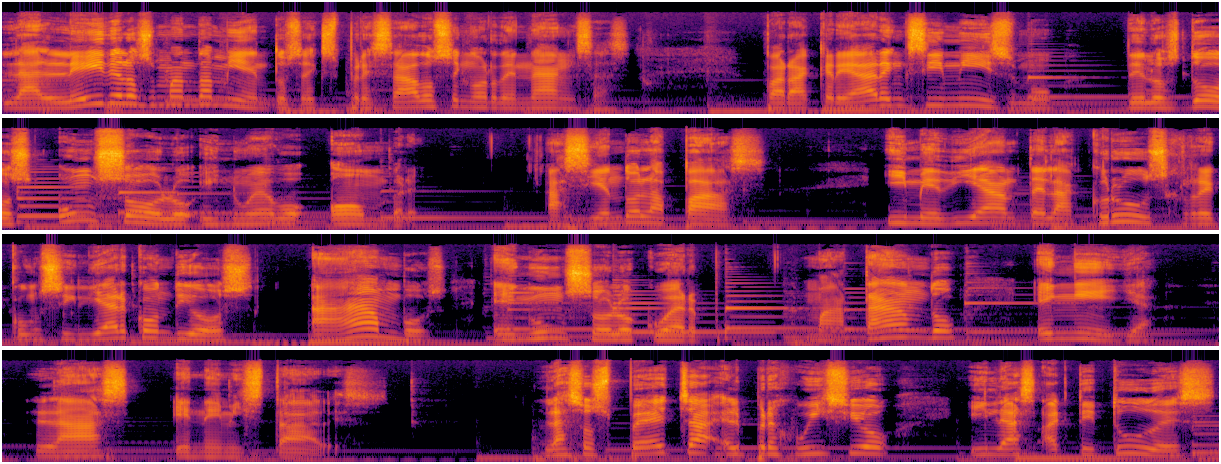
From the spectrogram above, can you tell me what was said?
la ley de los mandamientos expresados en ordenanzas, para crear en sí mismo de los dos un solo y nuevo hombre, haciendo la paz, y mediante la cruz reconciliar con Dios a ambos en un solo cuerpo, matando en ella las enemistades. La sospecha, el prejuicio y las actitudes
